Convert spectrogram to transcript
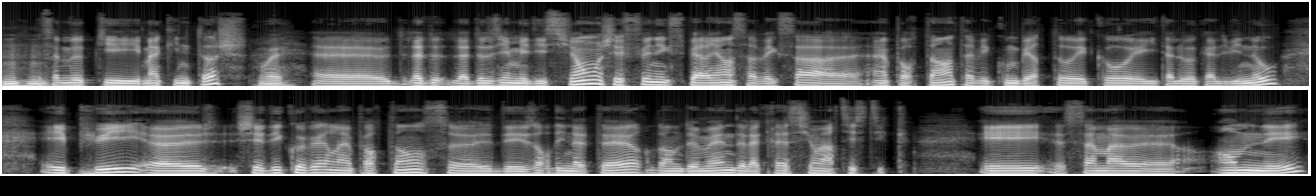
mhm. le fameux petit Macintosh. Ouais. Euh, la, la, deuxième édition, j'ai fait une expérience avec ça euh, importante avec Umberto Eco et Italo Calvino. Et puis euh, j'ai découvert l'importance euh, des ordinateurs dans le domaine de la création artistique. Et ça m'a euh, emmené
